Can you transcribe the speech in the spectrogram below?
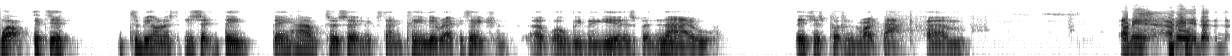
Well, it, it to be honest, is that they they have to a certain extent cleaned their reputation uh, over the years, but now it's just putting them right back. Um, I mean, I mean, the, the,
